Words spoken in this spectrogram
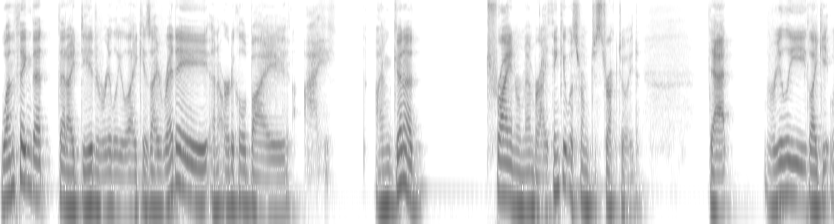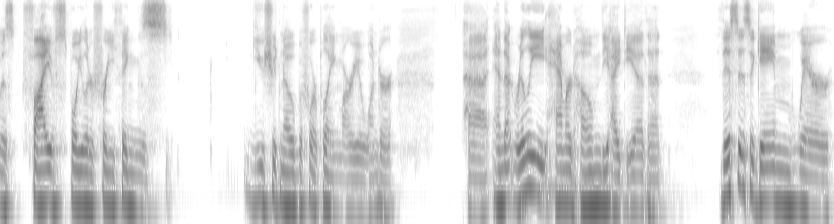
one thing that that I did really like is I read a an article by I I'm gonna try and remember. I think it was from Destructoid that really like it was five spoiler free things you should know before playing Mario Wonder. Uh, and that really hammered home the idea that this is a game where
